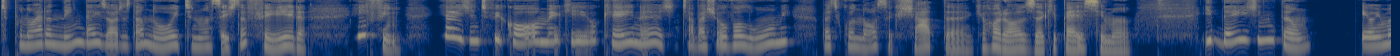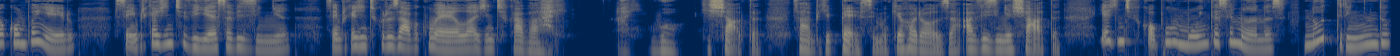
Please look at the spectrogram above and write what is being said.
tipo, não era nem 10 horas da noite, numa sexta-feira. Enfim. E aí a gente ficou meio que ok, né? A gente abaixou o volume, mas ficou, nossa, que chata, que horrorosa, que péssima. E desde então, eu e meu companheiro, sempre que a gente via essa vizinha, sempre que a gente cruzava com ela, a gente ficava, ai, ai, uou, que chata, sabe? Que péssima, que horrorosa, a vizinha chata. E a gente ficou por muitas semanas nutrindo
